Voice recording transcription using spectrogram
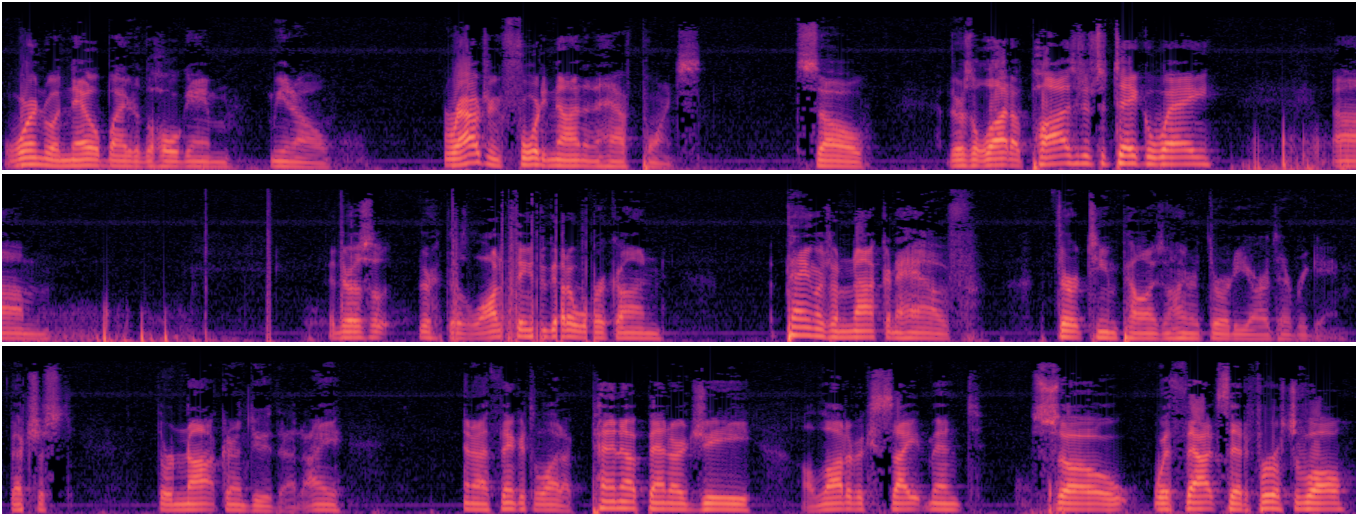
we're into a nail biter the whole game. You know, we're averaging 49 and a half points. So there's a lot of positives to take away. Um, There's a, there, there's a lot of things we got to work on. Penguins are not going to have 13 penalties, 130 yards every game. That's just they're not going to do that. I and I think it's a lot of pent up energy, a lot of excitement. So, with that said, first of all,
